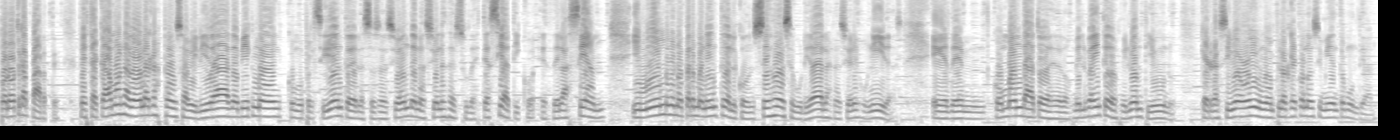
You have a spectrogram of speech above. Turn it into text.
Por otra parte, destacamos la doble responsabilidad de Vietnam como presidente de la Asociación de Naciones del Sudeste Asiático, es de la ASEAN, y miembro no permanente del Consejo de Seguridad de las Naciones Unidas, eh, con mandato desde 2020 a 2021, que recibe hoy un amplio reconocimiento mundial.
